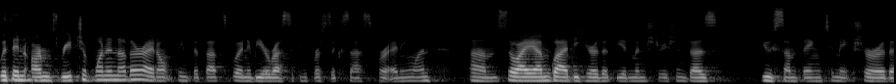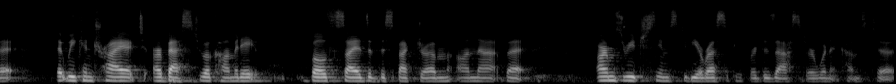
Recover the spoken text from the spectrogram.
within arm's reach of one another. I don't think that that's going to be a recipe for success for anyone. Um, So I am glad to hear that the administration does do something to make sure that, that we can try it, our best to accommodate both sides of the spectrum on that. But arm's reach seems to be a recipe for disaster when it comes to,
